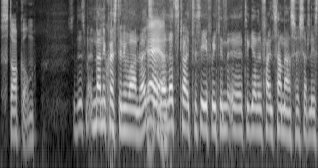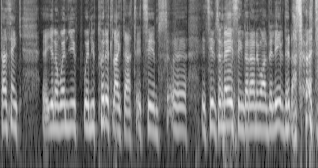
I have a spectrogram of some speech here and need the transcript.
Stockholm. So there's many questions in one, right? Yeah, so yeah. let's try to see if we can uh, together find some answers at least. I think, uh, you know, when you when you put it like that, it seems uh, it seems amazing that anyone believed in us, right?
